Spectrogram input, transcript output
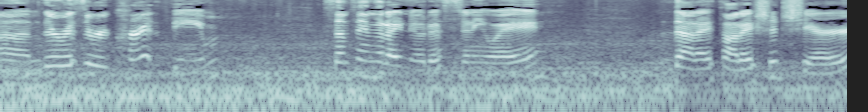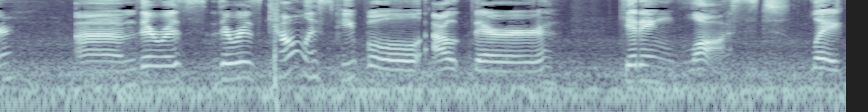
Um, there was a recurrent theme, something that I noticed anyway, that I thought I should share. Um, there was there was countless people out there getting lost. Like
